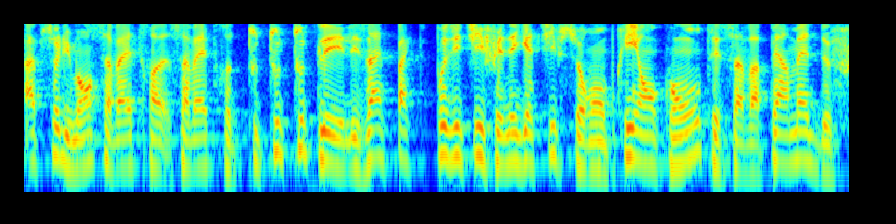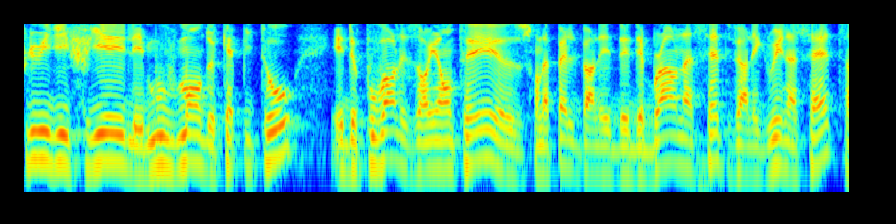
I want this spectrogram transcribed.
Absolument, ça va être, ça va être toutes les, les, impacts positifs et négatifs seront pris en compte et ça va permettre de fluidifier les mouvements de capitaux et de pouvoir les orienter, ce qu'on appelle vers les, des brown assets vers les green assets.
